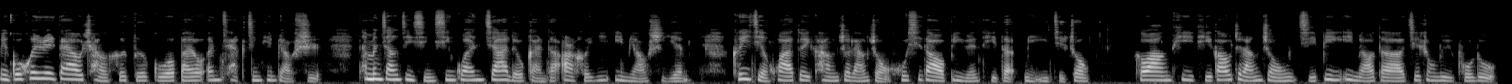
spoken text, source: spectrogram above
美国辉瑞大药厂和德国 BioNTech 今天表示，他们将进行新冠加流感的二合一疫苗实验，可以简化对抗这两种呼吸道病原体的免疫接种。渴望替提高这两种疾病疫苗的接种率铺路。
